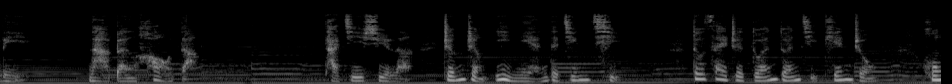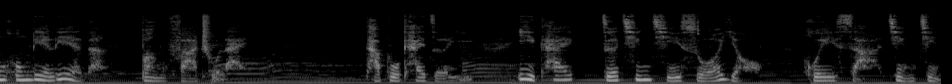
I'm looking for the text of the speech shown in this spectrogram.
丽，那般浩荡。他积蓄了整整一年的精气，都在这短短几天中，轰轰烈烈的迸发出来。他不开则已，一开则倾其所有，挥洒尽尽，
